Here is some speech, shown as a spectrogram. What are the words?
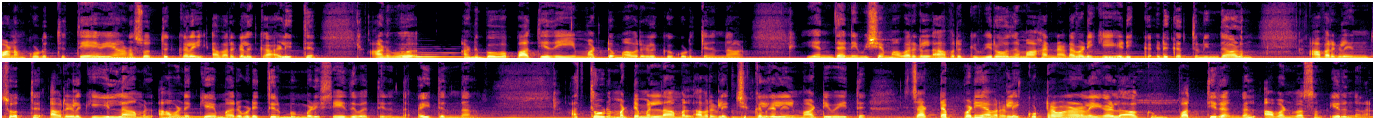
பணம் கொடுத்து தேவையான சொத்துக்களை அவர்களுக்கு அளித்து அனுபவ அனுபவ பாத்தியதையை மட்டும் அவர்களுக்கு கொடுத்திருந்தான். எந்த நிமிஷம் அவர்கள் அவருக்கு விரோதமாக நடவடிக்கை எடுக்க எடுக்க துணிந்தாலும் அவர்களின் சொத்து அவர்களுக்கு இல்லாமல் அவனுக்கே மறுபடி திரும்பும்படி செய்து வைத்திருந்த வைத்திருந்தான். அத்தோடு மட்டுமில்லாமல் அவர்களை சிக்கல்களில் மாட்டி வைத்து சட்டப்படி அவர்களை குற்றவாளிகளாக்கும் பத்திரங்கள் அவன் வசம் இருந்தன.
